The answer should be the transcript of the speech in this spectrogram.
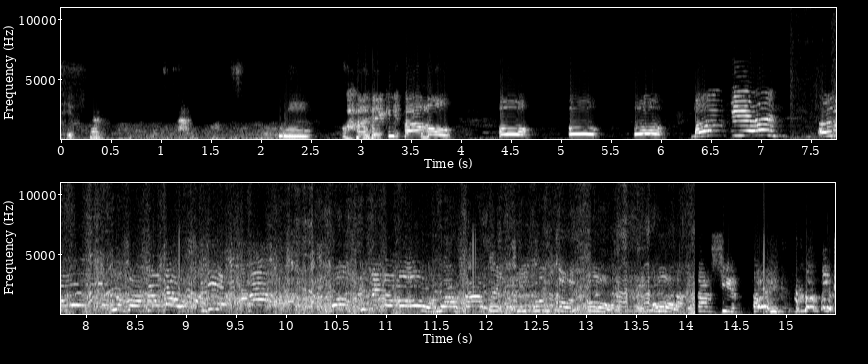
Isip na. Oo. nakikita mo. Oo. Oo. Oo. Monkey yan! Ano mo sinasabi mo? Monkey! Monkey, tingnan mo! oh. Nasabi, may buntot! Oo. Oo. Tarsier. Ay,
